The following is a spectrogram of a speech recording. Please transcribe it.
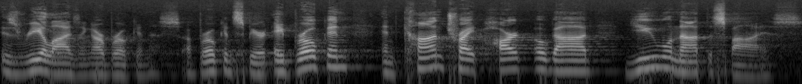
is realizing our brokenness, a broken spirit, a broken and contrite heart, O God, you will not despise.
